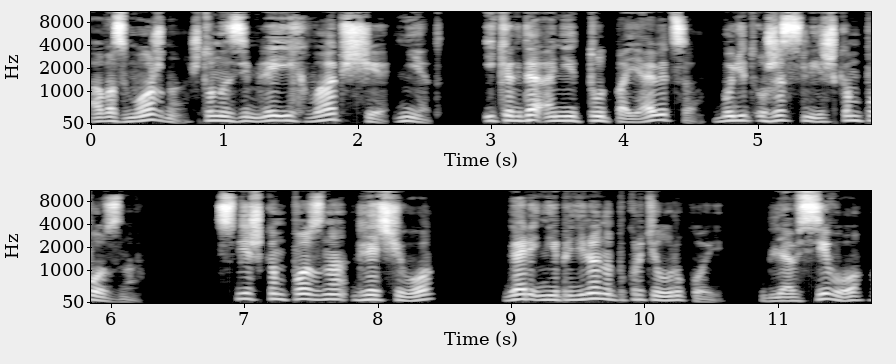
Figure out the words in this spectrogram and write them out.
а возможно, что на Земле их вообще нет. И когда они тут появятся, будет уже слишком поздно». «Слишком поздно для чего?» Гарри неопределенно покрутил рукой. «Для всего».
